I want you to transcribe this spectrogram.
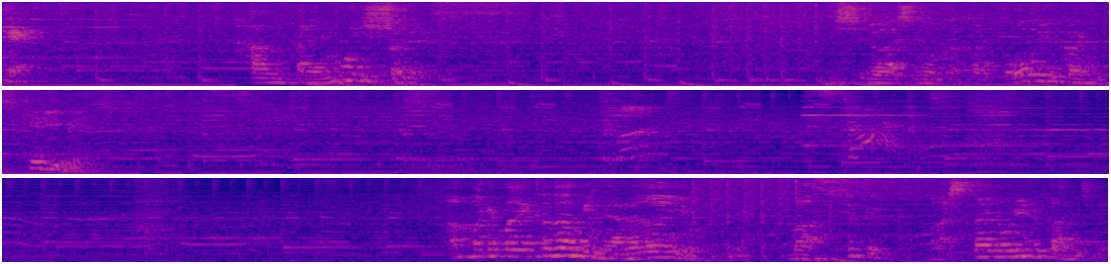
OK 反対も一緒です。後ろ足のかかとを床につけるイメージ。あんまり前かがみにならないようにねまっすぐ真下に降りる感じで。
